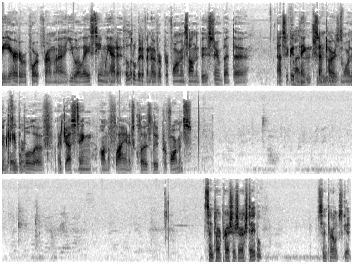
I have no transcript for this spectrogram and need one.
We heard a report from uh, ULA's team. We had a, a little bit of an overperformance on the booster, but uh, that's a good Five thing. Centaur is more than capable of adjusting on the fly in its closed loop performance. Centaur pressures are stable. Centaur looks good.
